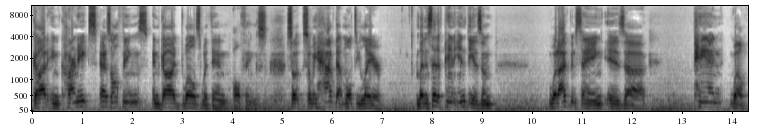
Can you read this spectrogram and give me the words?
God incarnates as all things, and God dwells within all things. So, so we have that multi layer. But instead of panentheism, what I've been saying is uh, pan, well,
